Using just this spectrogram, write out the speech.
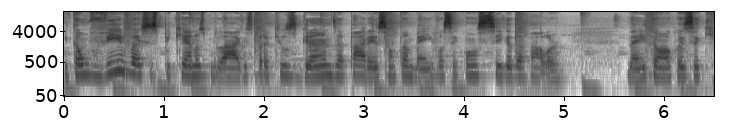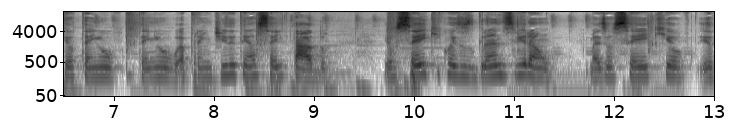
Então, viva esses pequenos milagres para que os grandes apareçam também e você consiga dar valor. Né? Então, é uma coisa que eu tenho, tenho aprendido e tenho aceitado. Eu sei que coisas grandes virão, mas eu sei que eu, eu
